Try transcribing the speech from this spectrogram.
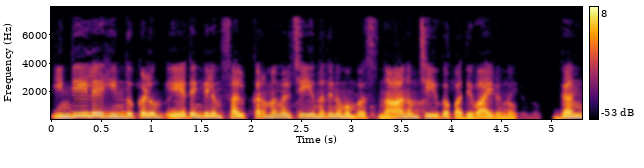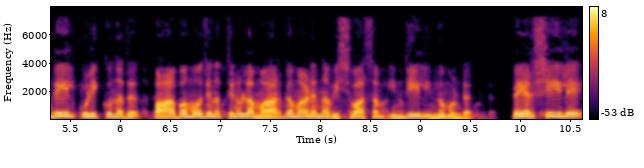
ഇന്ത്യയിലെ ഹിന്ദുക്കളും ഏതെങ്കിലും സൽക്കർമ്മങ്ങൾ ചെയ്യുന്നതിനു മുമ്പ് സ്നാനം ചെയ്യുക പതിവായിരുന്നു. ഗംഗയിൽ കുളിക്കുന്നത് പാപമോചനത്തിനുള്ള മാർഗമാണെന്ന വിശ്വാസം ഇന്ത്യയിൽ ഇന്നുമുണ്ട്. പേർഷ്യയിലെ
